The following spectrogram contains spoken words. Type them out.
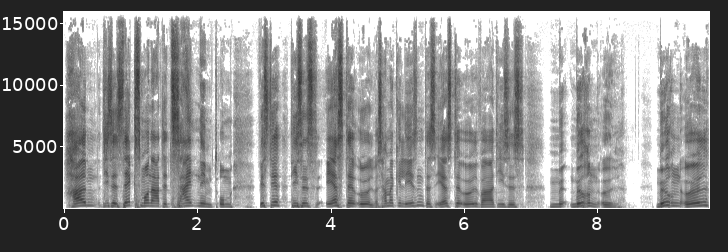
halben, diese sechs Monate Zeit nimmt, um, wisst ihr, dieses erste Öl, was haben wir gelesen? Das erste Öl war dieses Myrrenöl. Myrrenöl,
